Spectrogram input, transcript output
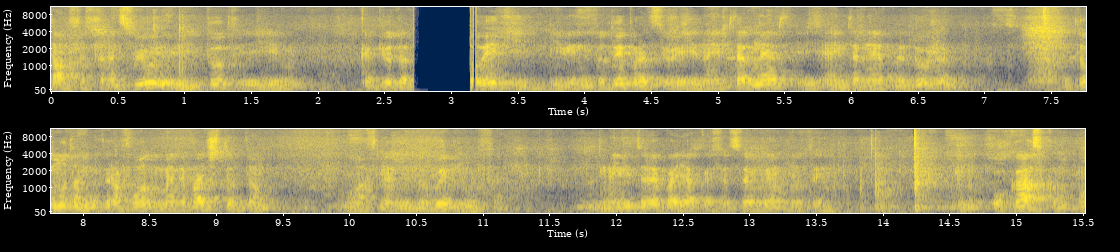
там щось транслюю, і тут, і комп'ютер великий, і він і туди працює, і на інтернет, і, а інтернет не дуже. І тому там мікрофон у мене, бачите, там власне видно, вимкнувся. Мені треба якось оце вимкнути указком. О.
